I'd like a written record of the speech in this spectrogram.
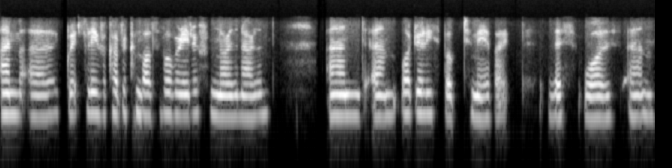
I'm a gratefully recovered compulsive overeater from Northern Ireland. And um, what really spoke to me about this was um,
